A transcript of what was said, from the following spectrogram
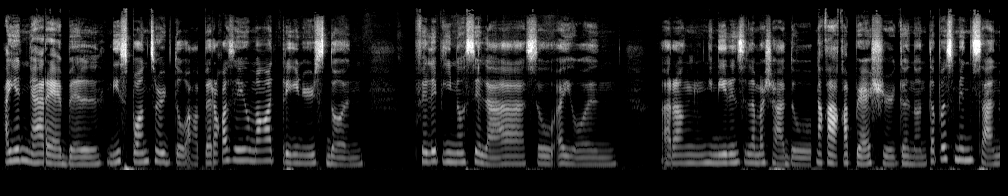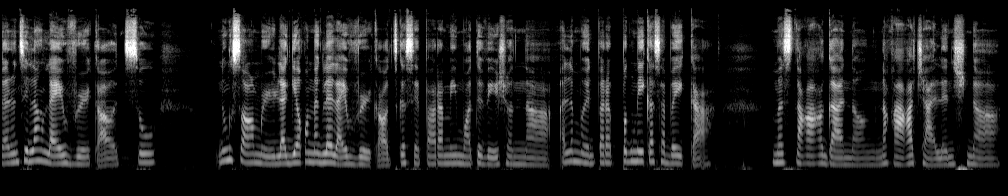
Ayun nga, Rebel. Hindi sponsored to ah. Pero kasi yung mga trainers doon, Filipino sila. So, ayun. Parang hindi rin sila masyado nakaka-pressure, ganun. Tapos minsan, meron silang live workout. So, nung summer, lagi ako nagla-live workouts kasi para may motivation na, alam mo yun, para pag may kasabay ka, mas nakakaganang, nakaka-challenge na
